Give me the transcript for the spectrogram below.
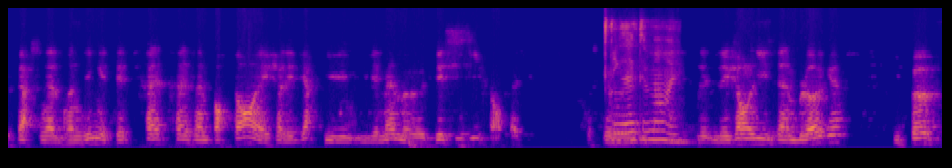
le personnel branding était très très important et j'allais dire qu'il est même euh, décisif en fait. Parce que Exactement, oui. les, les gens lisent un blog, ils peuvent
